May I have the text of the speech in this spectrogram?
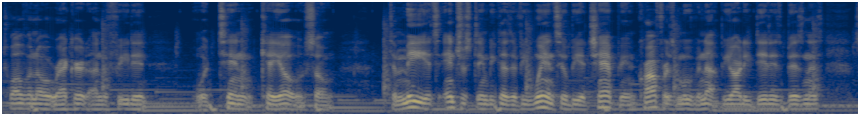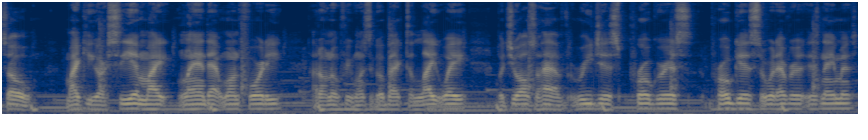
12 0 record, undefeated with 10 KOs. So to me, it's interesting because if he wins, he'll be a champion. Crawford's moving up. He already did his business. So Mikey Garcia might land at 140. I don't know if he wants to go back to lightweight, but you also have Regis Progress, Progress, or whatever his name is.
